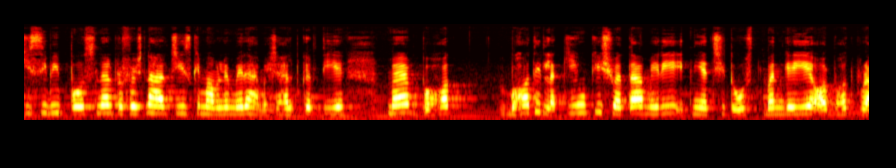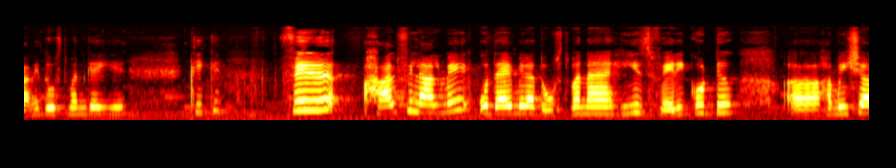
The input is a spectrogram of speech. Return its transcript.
किसी भी पर्सनल प्रोफेशनल हर चीज़ के मामले में मेरा हमेशा हेल्प करती है। मैं बहुत बहुत ही लकी हूँ कि श्वेता मेरी इतनी अच्छी दोस्त बन गई है और बहुत पुरानी दोस्त बन गई है, ठीक है? फिर हाल फ़िलहाल में उदय मेरा दोस्त बना है। ही इज़ वेरी गुड हमेशा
